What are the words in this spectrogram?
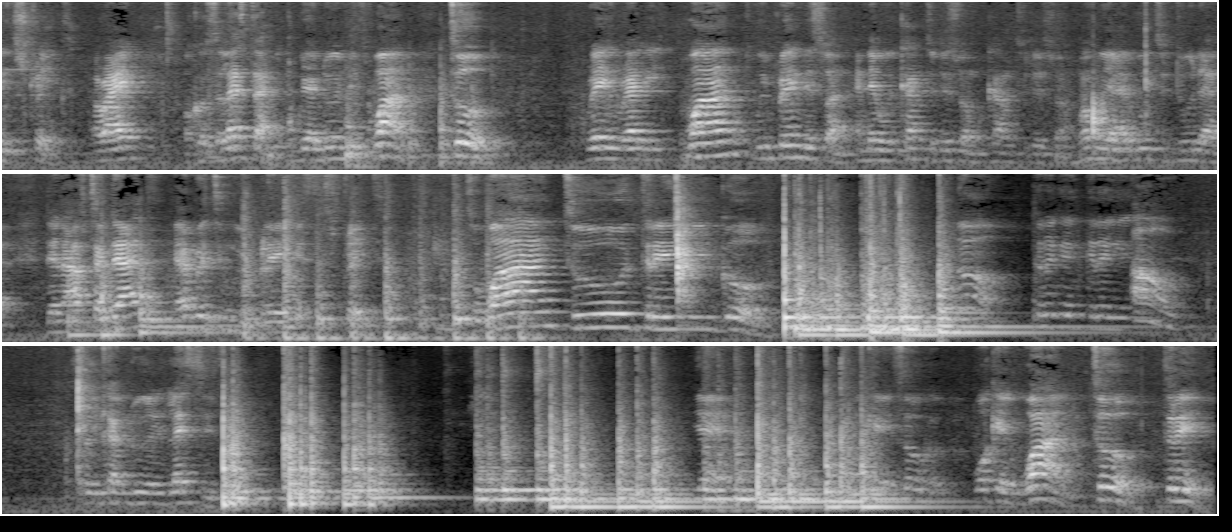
it straight, alright? Okay, so let's start. We are doing this. One, two, ready, ready. One, we play this one, and then we come to this one, we come to this one. When we are able to do that, then after that, everything we play is straight. So one, two, three, go. No, again, again. Oh. So you can do it. Let's see. Yeah. Okay, so, okay, one, two, three,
